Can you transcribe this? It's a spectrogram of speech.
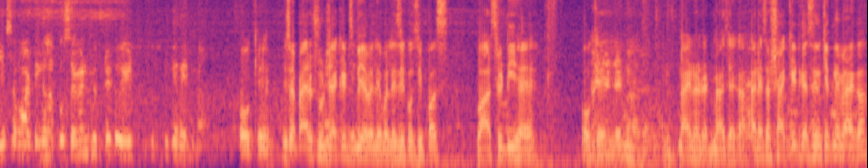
ये सब आर्टिकल आपको 750 टू 850 के रेंज में ओके इसमें पैराशूट जैकेट्स भी अवेलेबल है जिको जिपस वार्सिटी है. ओके 900 में आ जाएगा नाइन हंड्रेड में आ जाएगा। एंड ऐसा जैकेट कैसे कितने में आएगा?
